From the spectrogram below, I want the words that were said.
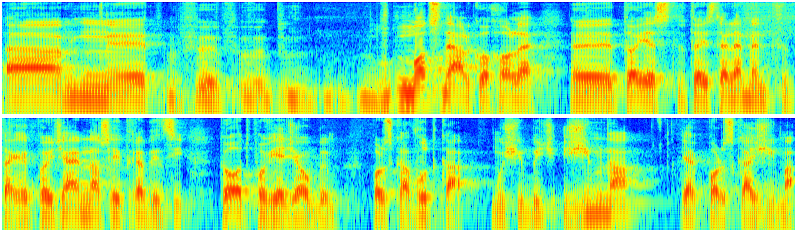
A, y, mocne alkohole y, to jest, to jest element, tak jak powiedziałem, naszej tradycji. To odpowiedziałbym. Polska wódka musi być zimna, jak polska zima.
